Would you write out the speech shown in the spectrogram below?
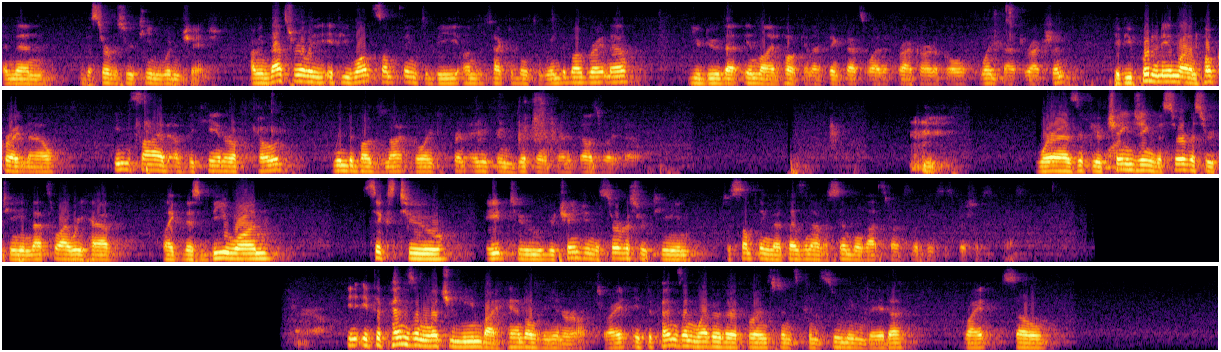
and then the service routine wouldn't change. I mean, that's really, if you want something to be undetectable to WinDbg right now, you do that inline hook, and I think that's why the Phrack article went that direction. If you put an inline hook right now inside of the K interrupt code, WinDbg's not going to print anything different than it does right now. Whereas if you're changing the service routine, that's why we have like this B1, 62, 82, you're changing the service routine to something that doesn't have a symbol, that starts looking suspicious. It depends on what you mean by handle the interrupt, right? It depends on whether they're, for instance, consuming data, right? So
